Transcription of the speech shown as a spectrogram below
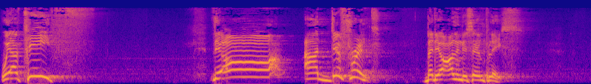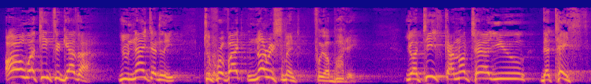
We have teeth. They all are different, but they're all in the same place. All working together, unitedly, to provide nourishment for your body. Your teeth cannot tell you the taste.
